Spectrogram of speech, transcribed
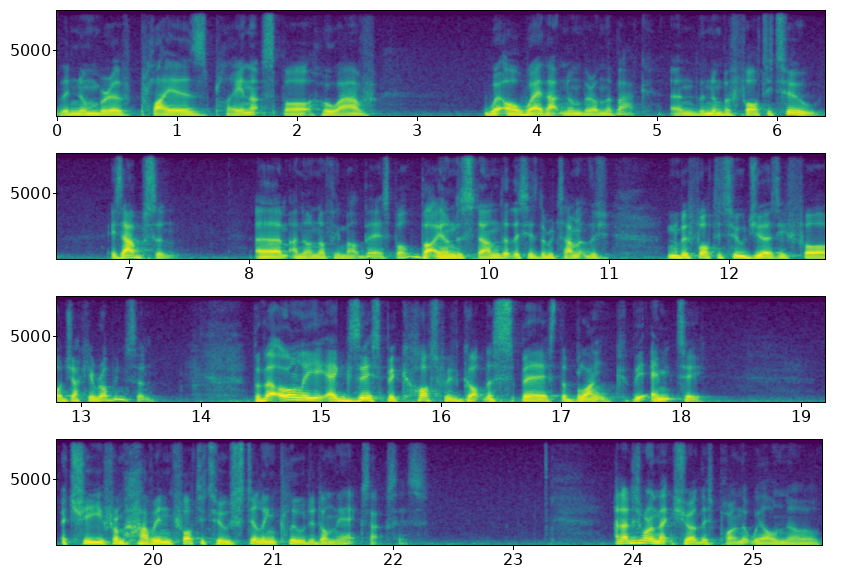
the number of players playing that sport who have or wear that number on the back. And the number 42 is absent. Um, I know nothing about baseball, but I understand that this is the retirement of the number 42 jersey for Jackie Robinson. But that only exists because we've got the space, the blank, the empty, achieved from having 42 still included on the x-axis. And I just want to make sure at this point that we all know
